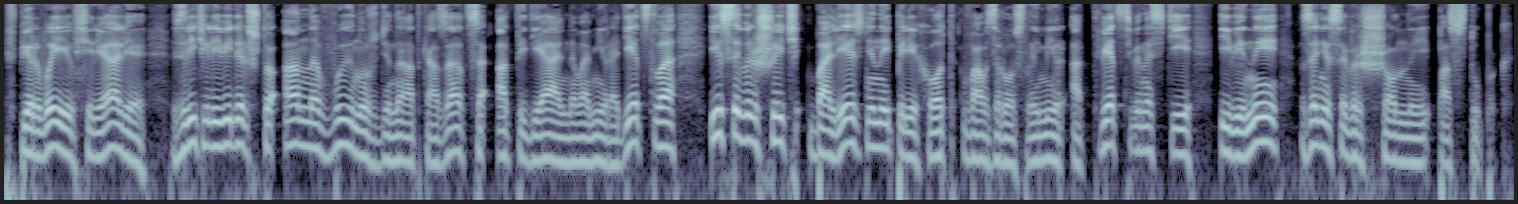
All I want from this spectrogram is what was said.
Впервые в сериале зрители видят, что Анна вынуждена отказаться от идеального мира детства и совершить болезненный переход во взрослый мир ответственности и вины за несовершенный поступок.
